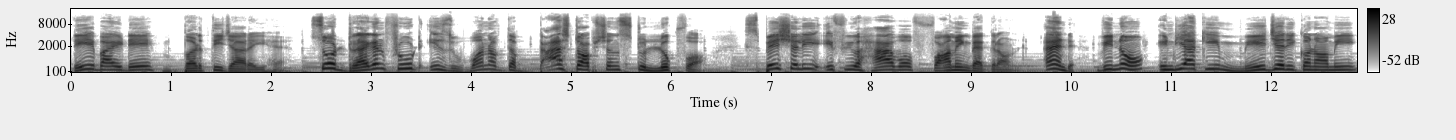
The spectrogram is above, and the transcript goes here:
डे बाय डे बढ़ती जा रही है। So dragon fruit is one of the best option to look for specially if you have a farming background and we know India की मेजर इकोनॉमी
